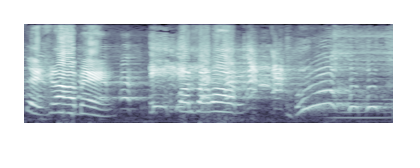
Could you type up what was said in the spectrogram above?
¡Déjame! ¡Por favor!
